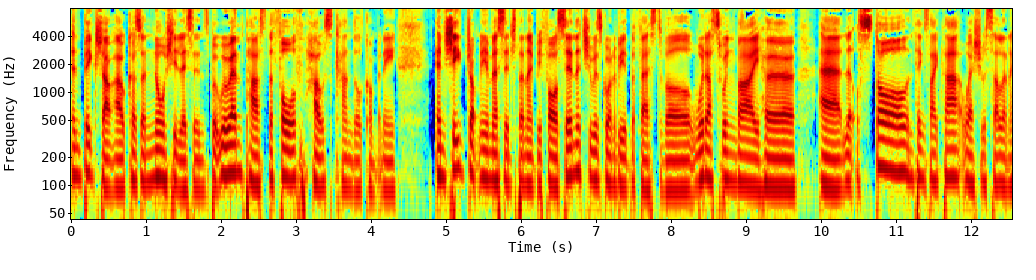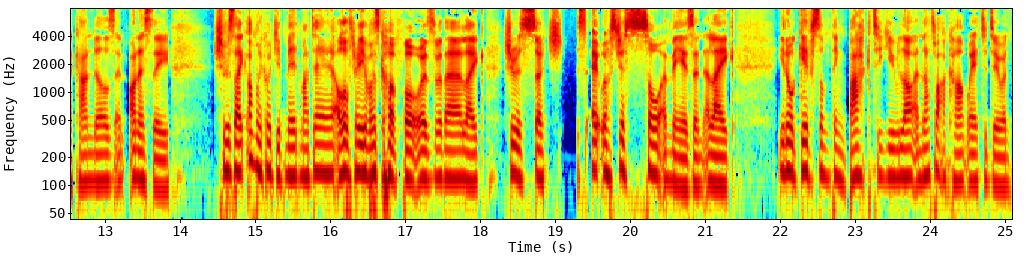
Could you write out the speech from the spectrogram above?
and big shout out because I know she listens, but we went past the Fourth House Candle Company and she dropped me a message the night before saying that she was going to be at the festival. Would I swing by her uh, little stall and things like that where she was selling her candles? And honestly, she was like, "Oh my god, you've made my day!" All three of us got photos with her. Like she was such. It was just so amazing. Like you know, give something back to you lot. And that's what I can't wait to do on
